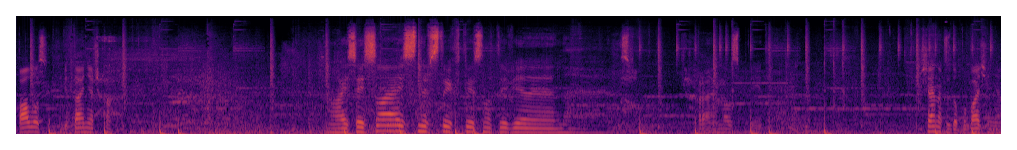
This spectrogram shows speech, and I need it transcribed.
Палос, вітаннячка. Айс Айс Айс не встиг втиснути він. Primal Split. Шенекс до побачення.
